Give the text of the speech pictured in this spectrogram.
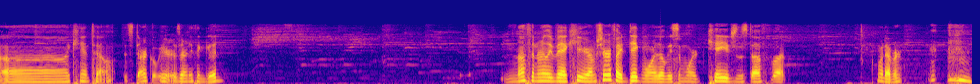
Uh, I can't tell. It's dark over here. Is there anything good? Nothing really back here. I'm sure if I dig more, there'll be some more caves and stuff, but whatever. I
